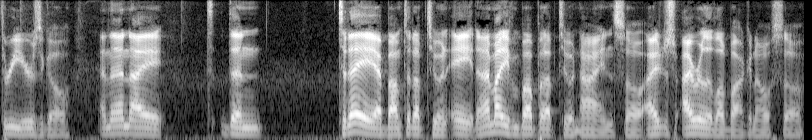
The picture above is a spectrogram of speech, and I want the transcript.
three years ago, and then I, t- then today I bumped it up to an eight, and I might even bump it up to a nine. So I just I really love Baccano, so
